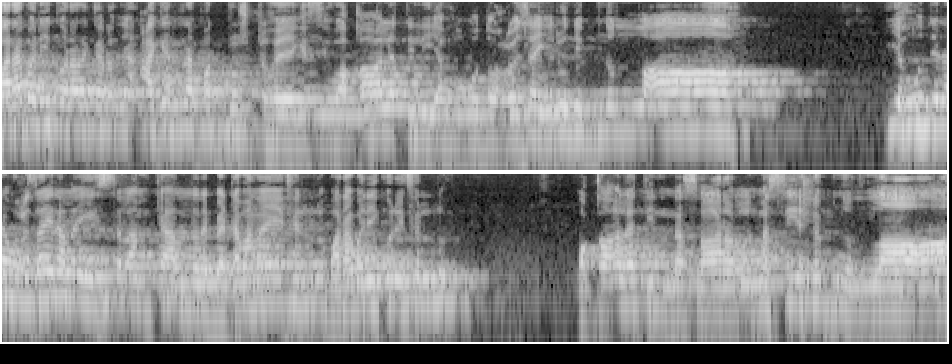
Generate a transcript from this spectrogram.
বাড়াবাড়ি করার কারণে আগের আগেররা পদভ্রষ্ট হয়ে গেছে। ওয়াকালাতিল ইয়াহুদ উযাইরুন ইবনুল্লাহ। ইহুদিরা ওজাইর আলাই ইসলামকে আল্লাহর বেটা বানায় ফেলল, বাড়াবাড়ি করে ফেলল। ওকালাতিন নাসার আল মাসিহ ইবনুল্লাহ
